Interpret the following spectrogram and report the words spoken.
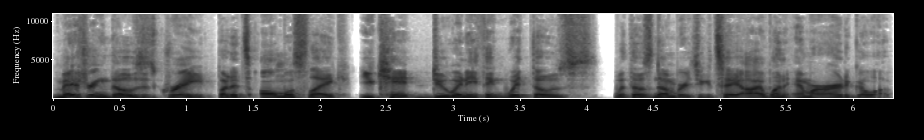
measuring those is great but it's almost like you can't do anything with those with those numbers. You could say oh, i want mrr to go up.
